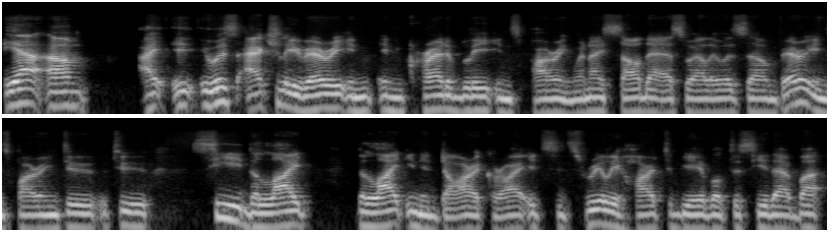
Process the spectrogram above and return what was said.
yeah, um, I it, it, was actually very in, incredibly inspiring when I saw that as well. It was um, very inspiring to to see the light the light in the dark right it's it's really hard to be able to see that but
